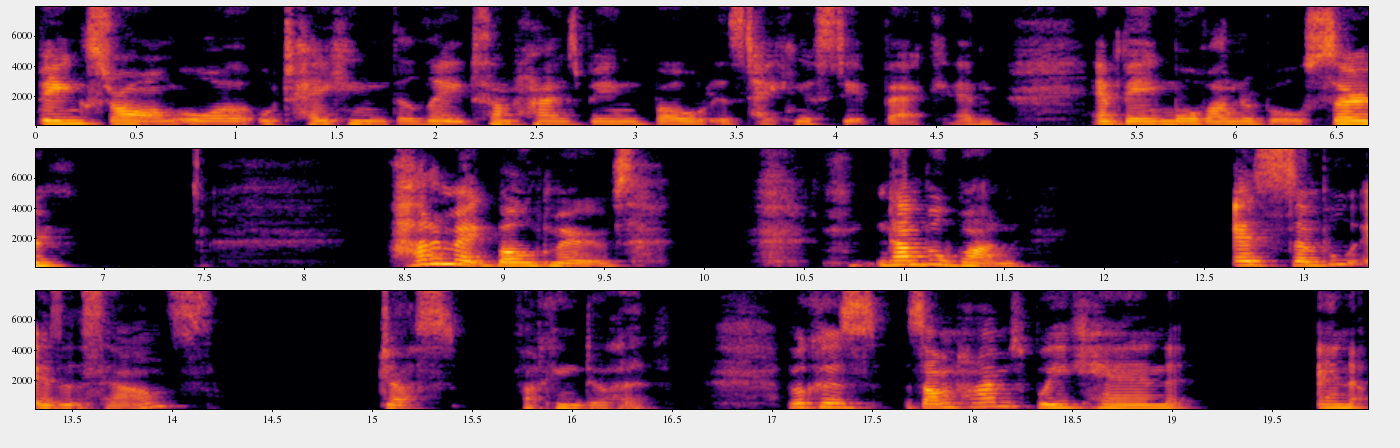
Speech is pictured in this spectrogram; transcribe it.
being strong or or taking the lead sometimes being bold is taking a step back and and being more vulnerable so how to make bold moves. Number one, as simple as it sounds, just fucking do it. Because sometimes we can, and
